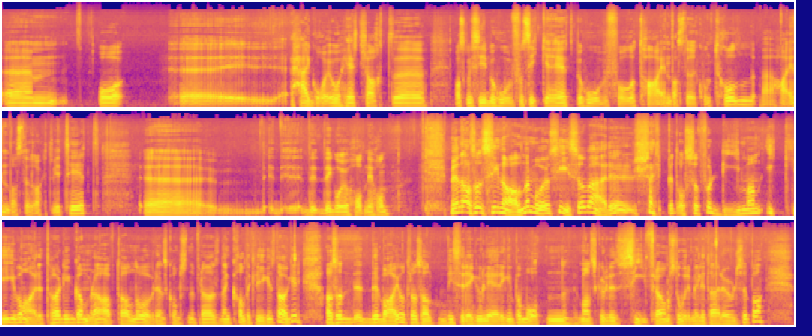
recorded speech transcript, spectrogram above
Um, og her går jo helt klart hva skal vi si, behovet for sikkerhet, behovet for å ta enda større kontroll, ha enda større aktivitet. Eh, det, går jo hånd i hånd. Men altså, signalene må jo sies å være skjerpet også fordi man ikke ivaretar de gamle avtalene og overenskomstene fra den kalde krigens dager. Altså, Det var jo tross alt disse reguleringene på måten man skulle si fra om store militærøvelser på.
